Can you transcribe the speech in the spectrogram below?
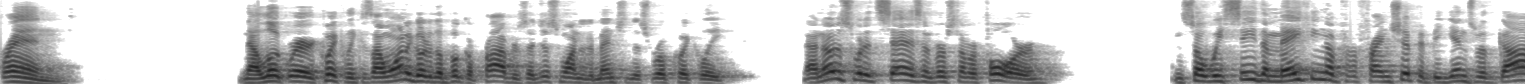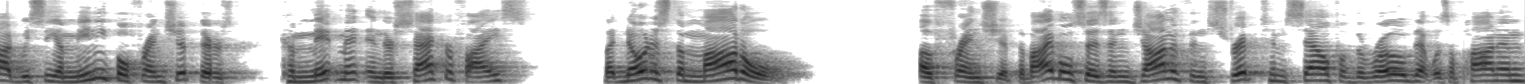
friend. Now, look very quickly, because I want to go to the book of Proverbs. I just wanted to mention this real quickly. Now, notice what it says in verse number four. And so we see the making of a friendship. It begins with God. We see a meaningful friendship. There's commitment and there's sacrifice. But notice the model of friendship. The Bible says, And Jonathan stripped himself of the robe that was upon him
